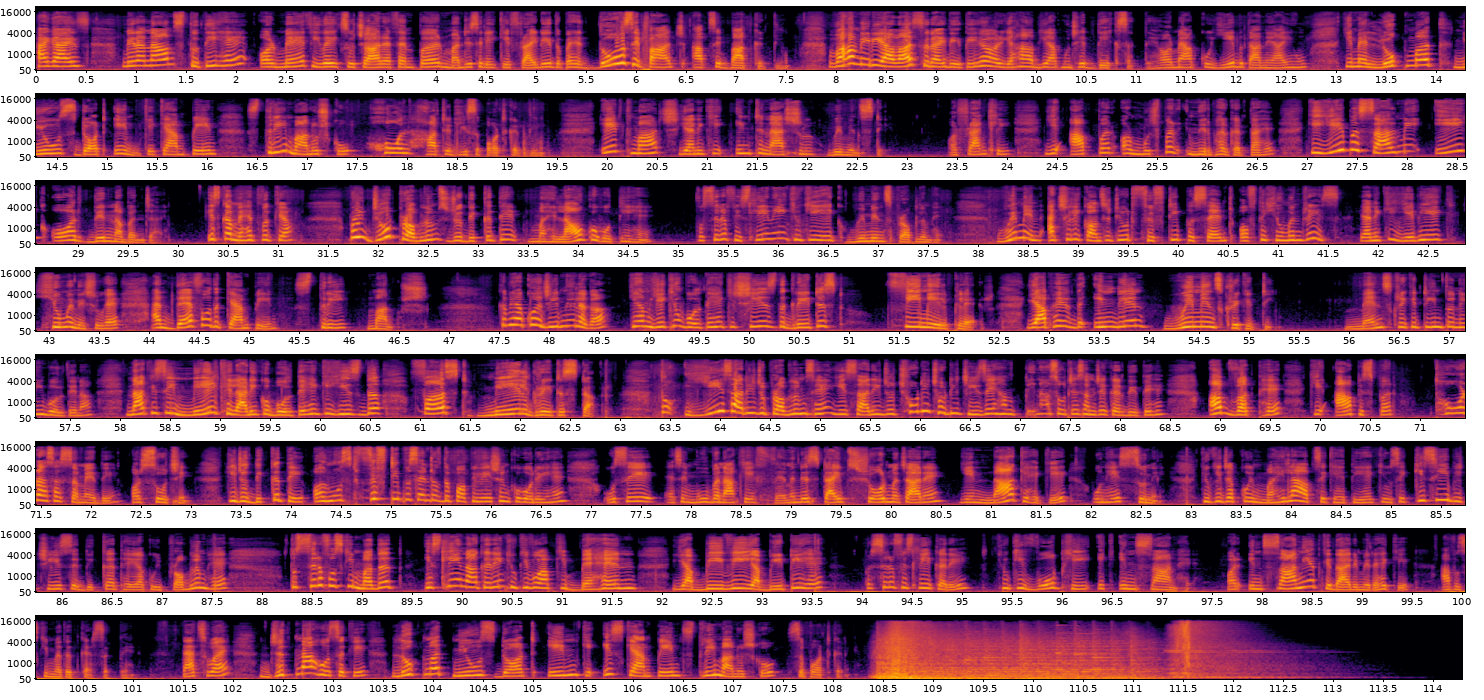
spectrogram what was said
Hi guys मेरा नाम स्तुति है और मैं फीवर 104 एफएम पर मंडे से लेके फ्राइडे दोपहर दो से पाँच आपसे बात करती हूँ। वहाँ मेरी आवाज़ सुनाई देती है और यहाँ अभी आप मुझे देख सकते हैं। और मैं आपको ये बताने आई हूँ कि मैं लोकमत न्यूज़ डॉट इन के कैंपेन स्त्री मानुष को होल हार्टेडली सपोर्ट करती हूँ। एट्थ मार्च यानी कि इंटरनेशनल वीमेंस डे और फ्रैंकली ये आप पर और मुझ पर निर्भर करता है कि ये बस साल में एक और दिन ना बन जाए। इसका महत्व क्या? भाई, जो प्रॉब्लम्स जो दिक्कतें महिलाओं को होती हैं, वो सिर्फ़ इसलिए नहीं क्योंकि एक वुमेन्स प्रॉब्लम है। Women actually constitute 50 percent of the human race यानी कि ये भी एक ह्यूमन इशू है and therefore the campaign स्त्री, मानुष। कभी आपको अजीब नहीं लगा कि हम ये क्यों बोलते हैं कि she is the greatest female player या फिर the Indian women's cricket team men's cricket team तो नहीं बोलते ना। ना किसी मेल खिलाड़ी को बोलते हैं कि he is the first male greatest star तो ये सारी जो प्रॉब्लम्स हैं, ये सारी जो छोटी छोटी चीज़ें हम बिना सोचे समझे कर देते हैं। अब वक्त है कि आप इस पर थोड़ा सा समय दें और सोचें कि जो दिक्कतें almost 50 percent of the population को हो रही हैं, उसे ऐसे मुँह बना के फेमिनिस्ट टाइप्स शोर मचा रहे हैं, ये ना कह के उन्हें सुने। क्योंकि जब कोई महिला आपसे कहती है कि उसे किसी भी चीज़ से दिक्कत है या कोई प्रॉब्लम है तो सिर्फ़ उसकी मदद इसलिए ना करें क्योंकि वो आपकी बहन या बीवी या बेटी है, पर सिर्फ़ इसलिए करें क्योंकि वो भी एक इंसान है और इंसानियत के दायरे में रह के आप उसकी मदद कर सकते हैं। दैट्स वाई जितना हो सके लोकमत न्यूज़ डॉट इन के इस कैंपेन स्त्री मानुष को सपोर्ट करें।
